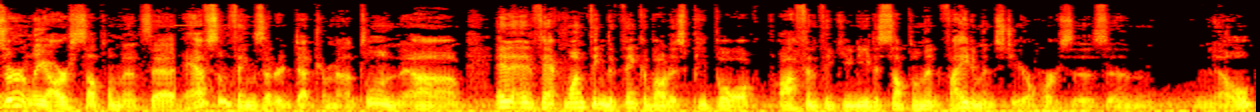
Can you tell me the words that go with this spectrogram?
certainly are supplements that have some things that are detrimental, and um, and in fact, one thing to think about is people often think you need to supplement vitamins to your horses, and no.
